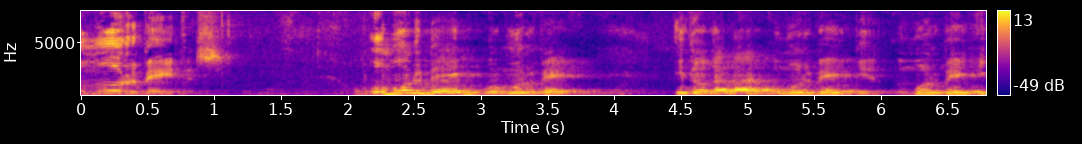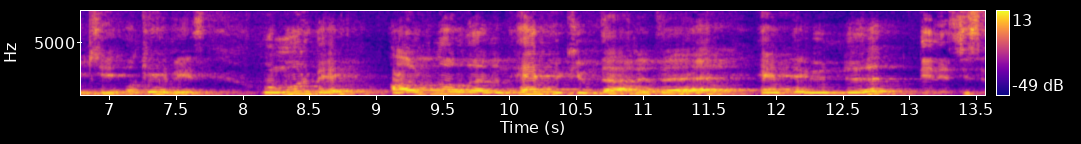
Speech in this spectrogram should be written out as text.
Umur Bey'dir. Umur Bey, Umur Bey. İdo'da var Umur Bey 1, Umur Bey 2, okey miyiz? Umur Bey, Aydınoğulları'nın hem hükümdarıdır hem de ünlü denizcisidir.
